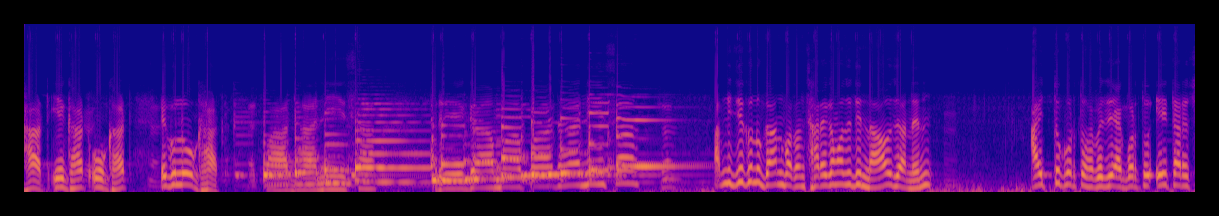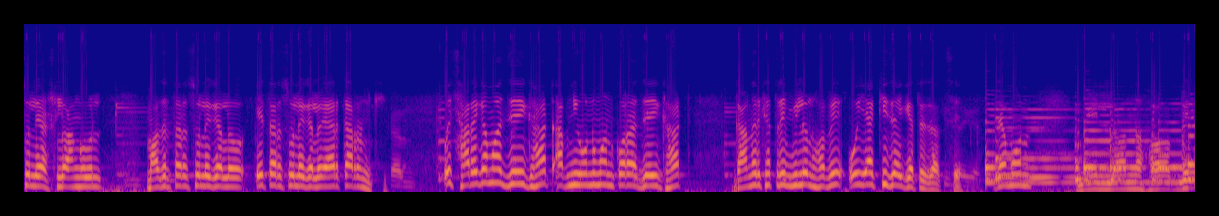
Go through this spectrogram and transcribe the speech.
ঘাট এ ঘাট ও ঘাট হ্যাঁ। এগুলোও ঘাট। আচ্ছা। আপনি যে কোনো গান বাজান সারেগামা যদি নাও জানেন আয়ত্ত করতে হবে যে একবার তো এই তারে চলে আসলো আঙ্গুল মাঝের তারে চলে গেল এ তারে চলে গেল এর কারণ কি? ওই সারেগামা যেই ঘাট আপনি অনুমান করা যেই ঘাট গানের ক্ষেত্রে মিলন হবে ওই একই জায়গাতে যাচ্ছে। যেমন মিলন হবে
